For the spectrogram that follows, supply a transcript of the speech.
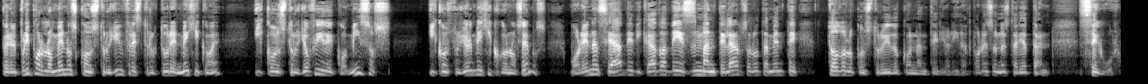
Pero el PRI por lo menos construyó infraestructura en México, ¿eh? Y construyó fideicomisos y construyó el México que conocemos. Morena se ha dedicado a desmantelar absolutamente todo lo construido con anterioridad. Por eso no estaría tan seguro.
